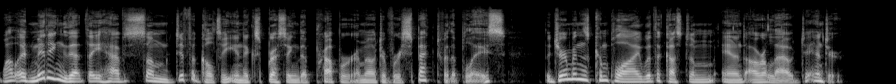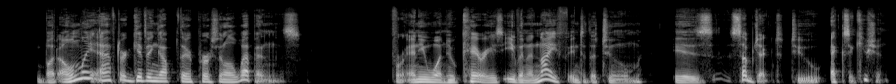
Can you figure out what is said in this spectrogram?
While admitting that they have some difficulty in expressing the proper amount of respect for the place, the Germans comply with the custom and are allowed to enter. But only after giving up their personal weapons. For anyone who carries even a knife into the tomb is subject to execution.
